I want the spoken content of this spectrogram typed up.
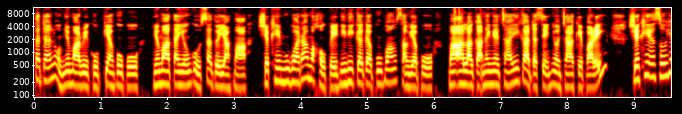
တက်တန်းလို့မြန်မာတွေကိုပြန်ပို့ဖို့မြန်မာတန်ယုံကိုဆက်သွယ်ရမှာရခိုင်မူဝါဒမဟုတ်ပဲနီးနီးကပ်ကပ်ပူးပေါင်းဆောင်ရွက်ဖို့မအားလာကနိုင်ငံသားရေးကတဆင့်ညွှန်ကြားခဲ့ပါတယ်။ရခိုင်အစိုးရ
